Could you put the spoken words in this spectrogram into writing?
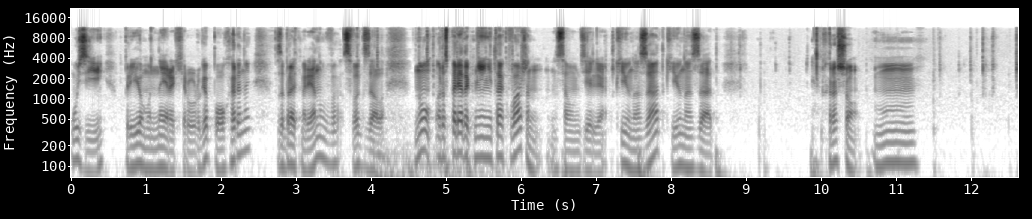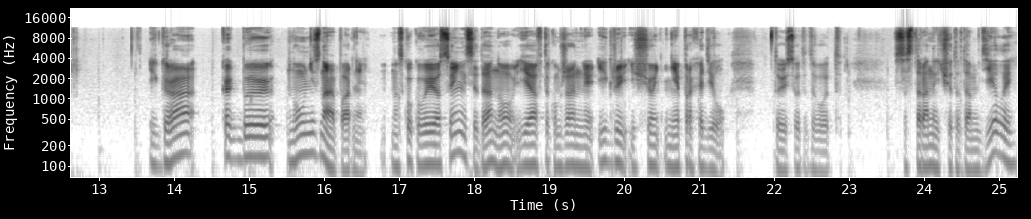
УЗИ, приемы нейрохирурга, похороны, забрать Мариану в- с вокзала. Ну, распорядок мне не так важен, на самом деле. Кью назад, Кью назад. Хорошо. М, Игра, как бы, ну, не знаю, парни, насколько вы ее оцените, да, но я в таком жанре игры еще не проходил. То есть вот это вот со стороны что-то там делай.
